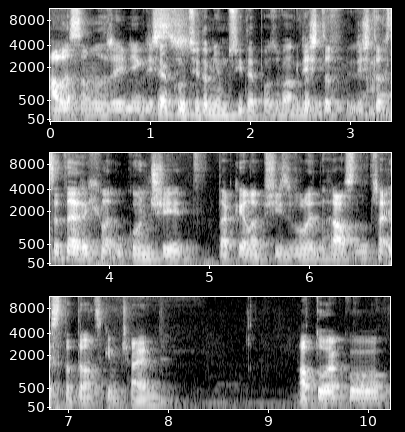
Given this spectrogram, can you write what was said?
ale samozřejmě, když, Jo, kluci, to mě musíte pozvat. když, to, když to chcete rychle ukončit, tak je lepší zvolit, hrál jsem to třeba i s tatranským čajem. A to jako,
